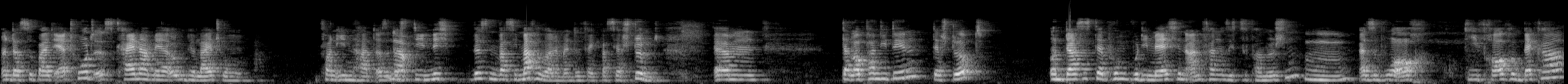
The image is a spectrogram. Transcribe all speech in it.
Und dass sobald er tot ist, keiner mehr irgendeine Leitung von ihnen hat. Also dass Ja. die nicht wissen, was sie machen sollen im Endeffekt, was ja stimmt. Ähm, dann opfern die den, der stirbt. Und das ist der Punkt, wo die Märchen anfangen, sich zu vermischen. Mhm. Also wo auch die Frau vom Bäcker,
